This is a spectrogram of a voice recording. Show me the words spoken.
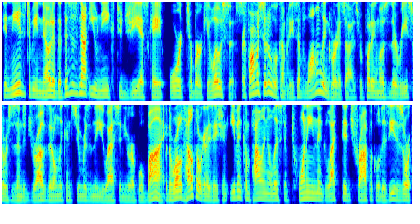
it needs to be noted that this is not unique to GSK or tuberculosis. Pharmaceutical companies have long been criticized for putting most of their resources into drugs that only consumers in the US and Europe will buy. The World Health Organization even compiling a list of 20 neglected tropical diseases or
